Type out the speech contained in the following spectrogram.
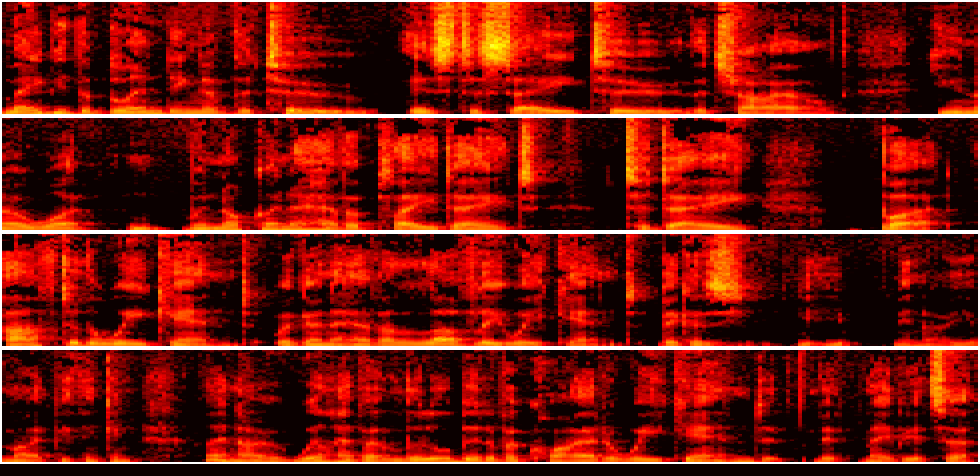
maybe the blending of the two is to say to the child, you know what, we're not going to have a play date today but after the weekend, we're going to have a lovely weekend because you, you, you, know you might be thinking, I know we'll have a little bit of a quieter weekend. If, maybe it's a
